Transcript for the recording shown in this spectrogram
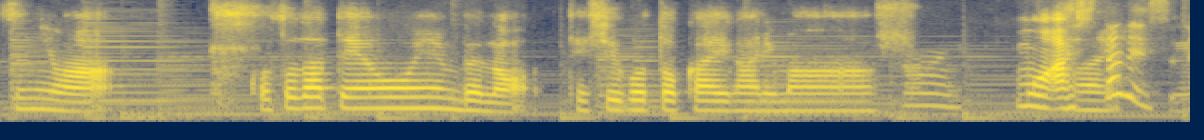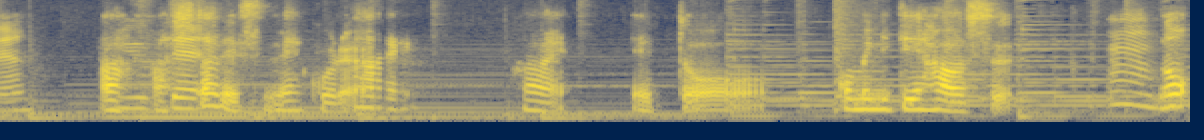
末には子育て応援部の手仕事会があります。もう明日ですね。あ、言うて明日ですね、これ。はい。はい。えっと、コミュニティハウスうん、の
